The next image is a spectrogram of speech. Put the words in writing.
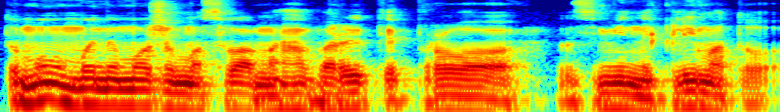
Тому ми не можемо з вами говорити про зміни клімату.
